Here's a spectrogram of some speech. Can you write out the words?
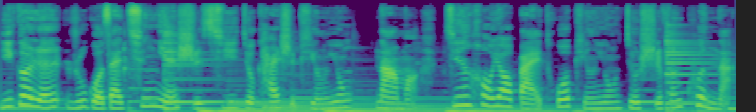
一个人如果在青年时期就开始平庸，那么今后要摆脱平庸就十分困难。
